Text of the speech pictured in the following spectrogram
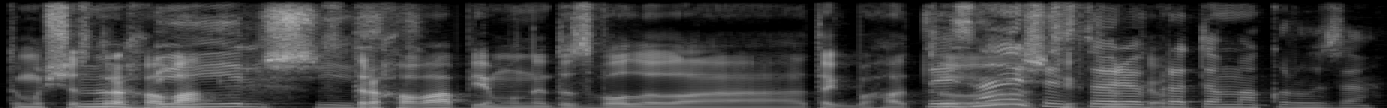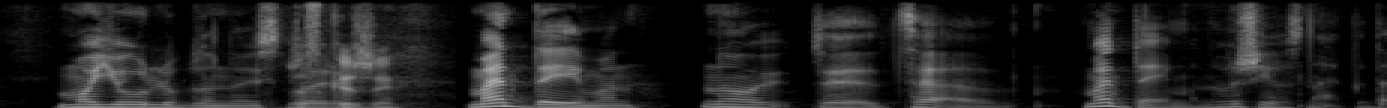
Тому що страхова, ну, більшість. страхова б йому не дозволила так багато. Ти знаєш цих історію трюків. про Тома Круза? Мою улюблену історію. Розкажи. Мет Деймон. Ну, це, Мет Деймон, ви ж його знаєте, да.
